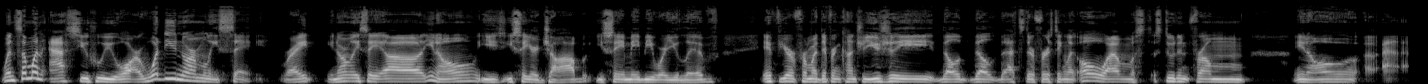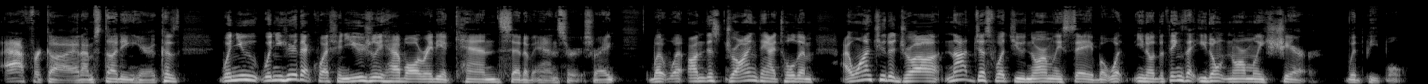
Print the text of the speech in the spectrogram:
when someone asks you who you are, what do you normally say? Right? You normally say, uh, you know, you, you say your job, you say maybe where you live. If you're from a different country, usually they'll, they'll, that's their first thing, like, oh, I'm a student from, you know, Africa and I'm studying here. Cause when you when you hear that question, you usually have already a canned set of answers, right? But what, on this drawing thing, I told them, I want you to draw not just what you normally say, but what you know the things that you don't normally share with people.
